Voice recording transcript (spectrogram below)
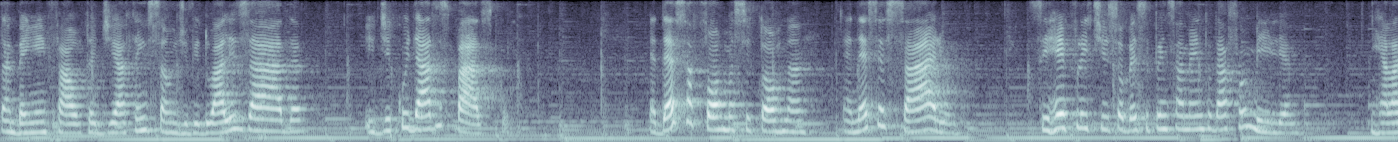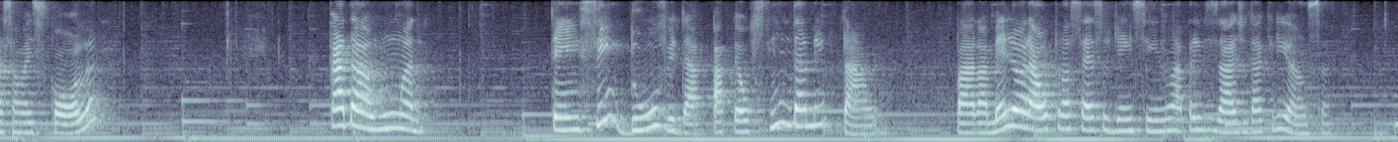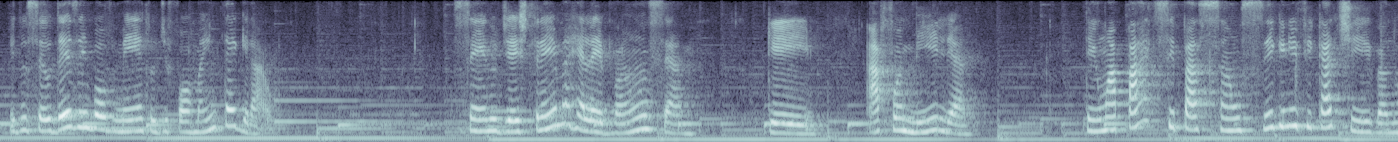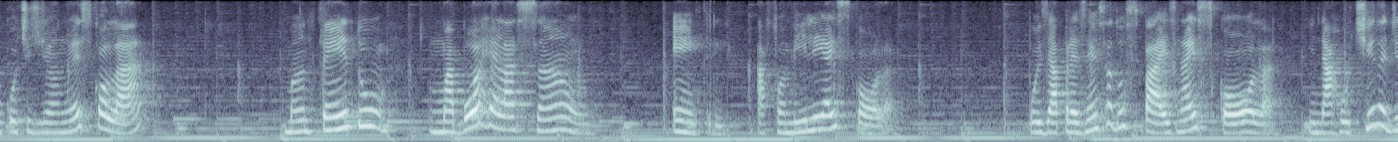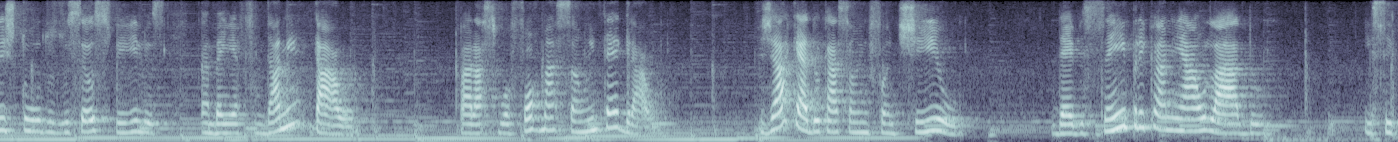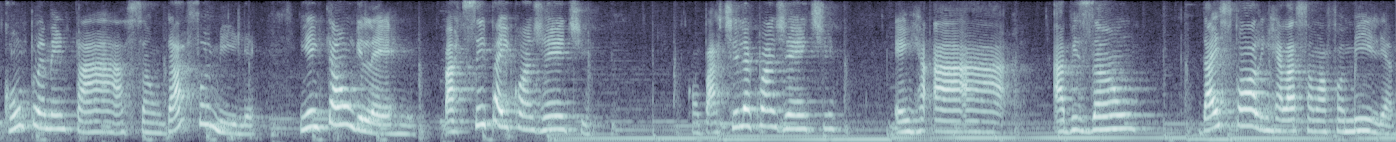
Também em falta de atenção individualizada e de cuidados básicos. É dessa forma se torna é necessário se refletir sobre esse pensamento da família em relação à escola. Cada uma tem, sem dúvida, papel fundamental para melhorar o processo de ensino-aprendizagem da criança e do seu desenvolvimento de forma integral. Sendo de extrema relevância que a família tem uma participação significativa no cotidiano escolar, mantendo uma boa relação entre a família e a escola, pois a presença dos pais na escola e na rotina de estudos dos seus filhos também é fundamental para a sua formação integral. Já que a educação infantil deve sempre caminhar ao lado e se complementar à ação da família. E então, Guilherme, participa aí com a gente, compartilha com a gente a, a visão da escola em relação à família.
